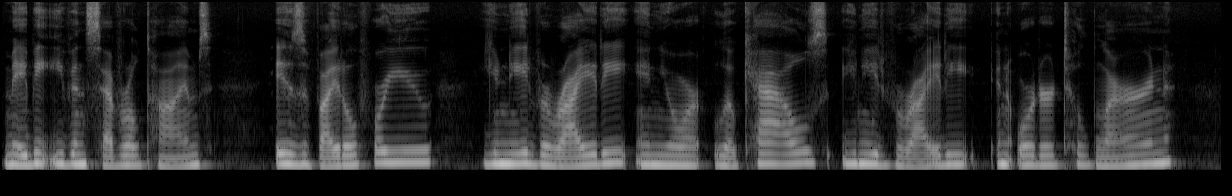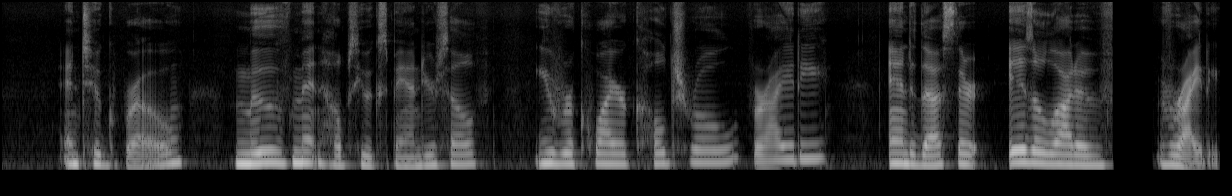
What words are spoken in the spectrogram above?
maybe even several times, is vital for you. You need variety in your locales. You need variety in order to learn and to grow. Movement helps you expand yourself. You require cultural variety, and thus there is a lot of variety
